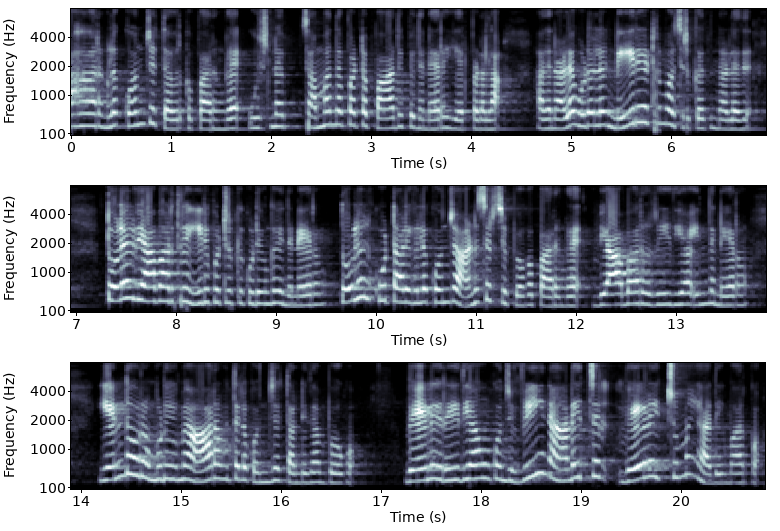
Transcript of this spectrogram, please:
ஆகாரங்களை கொஞ்சம் தவிர்க்க பாருங்கள் உஷ்ண சம்மந்தப்பட்ட பாதிப்பு இந்த நேரம் ஏற்படலாம். அதனால் உடலை நேரேற்றமாக வச்சுருக்கிறது நல்லது. தொழில் வியாபாரத்தில் ஈடுபட்டிருக்கக்கூடியவங்க இந்த நேரம் தொழில் கூட்டாளிகளை கொஞ்சம் அனுசரித்து போக பாருங்கள் வியாபார ரீதியாக இந்த நேரம் எந்த ஒரு முடிவுமே ஆரம்பத்தில் கொஞ்சம் தள்ளி தான் போகும். வேலை ரீதியாகவும் கொஞ்சம் வீண் அலைச்சல் வேலை சுமை அதிகமாக இருக்கும்.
